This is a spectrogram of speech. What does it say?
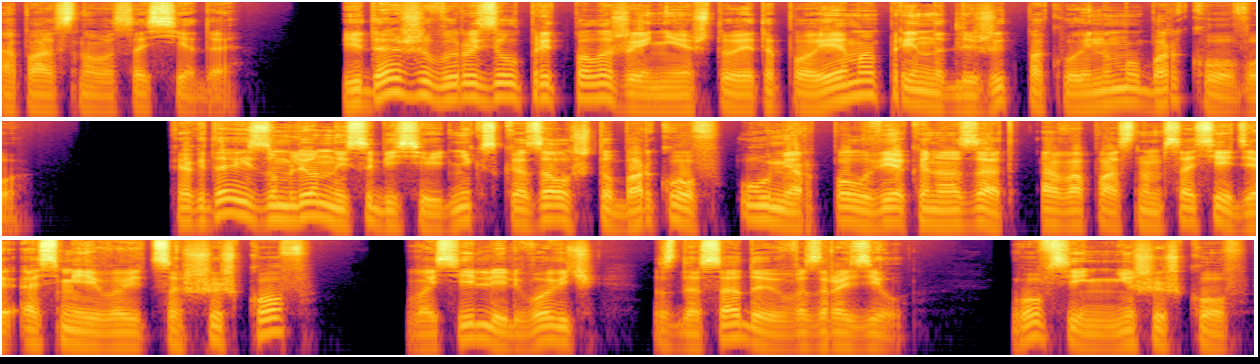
опасного соседа. И даже выразил предположение, что эта поэма принадлежит покойному Баркову. Когда изумленный собеседник сказал, что Барков умер полвека назад, а в опасном соседе осмеивается Шишков, Василий Львович с досадою возразил. Вовсе не Шишков,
